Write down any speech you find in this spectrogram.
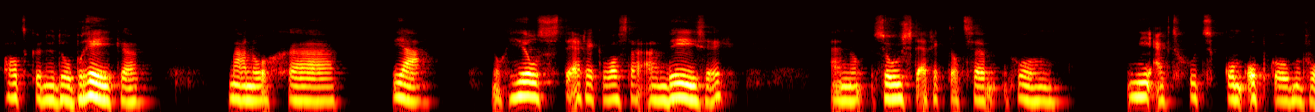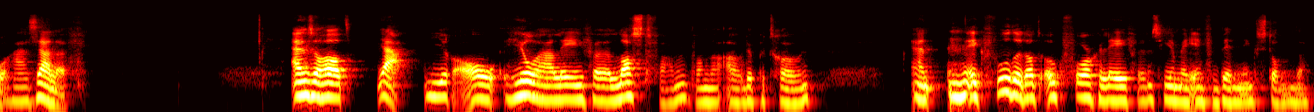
had kunnen doorbreken. Maar nog, uh, ja, nog heel sterk was daar aanwezig. En zo sterk dat ze gewoon niet echt goed kon opkomen voor haarzelf. En ze had ja, hier al heel haar leven last van, van de oude patroon. En ik voelde dat ook vorige levens hiermee in verbinding stonden.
